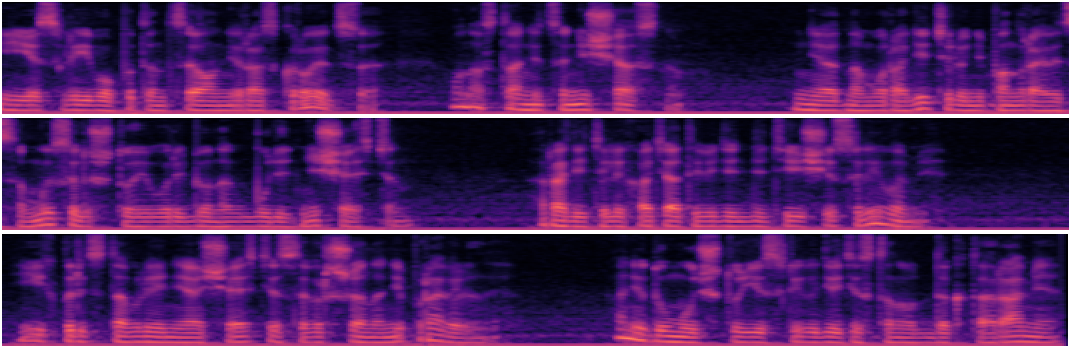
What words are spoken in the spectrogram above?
И если его потенциал не раскроется, он останется несчастным. Ни одному родителю не понравится мысль, что его ребенок будет несчастен. Родители хотят видеть детей счастливыми – их представления о счастье совершенно неправильны. Они думают, что если их дети станут докторами,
